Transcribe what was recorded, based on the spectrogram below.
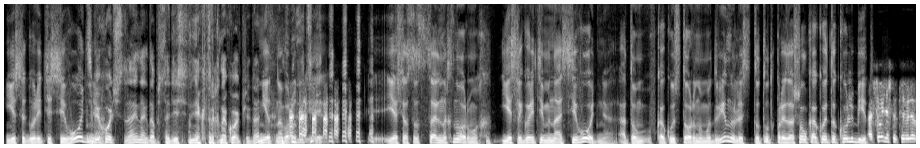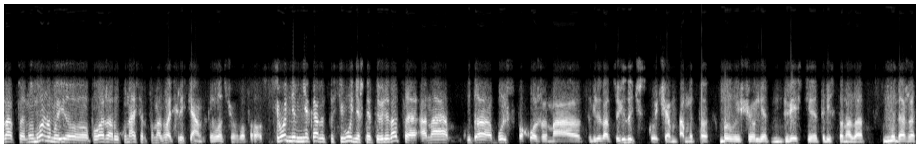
если говорить о сегодня... Тебе хочется, да, иногда посадить некоторых на копии, да? Нет, наоборот, я, я сейчас о социальных нормах. Если говорить именно о сегодня, о том, в какую сторону мы двинулись, то тут произошел какой-то кульбит. А цивилизация, мы можем ее, положа руку на сердце, назвать христианской? Вот в чем вопрос. Сегодня, мне кажется, сегодняшняя цивилизация, она куда больше похожа на цивилизацию языческую, чем там это было еще лет 200-300 назад. Мы даже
